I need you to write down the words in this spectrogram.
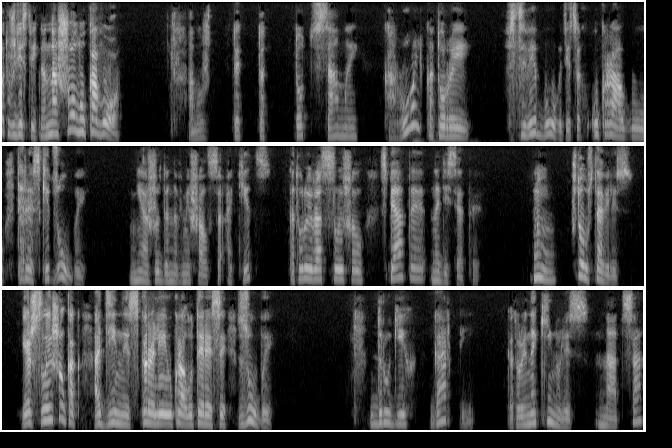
Вот уж действительно, нашел у кого. А может, это тот самый король, который в Свебодицах украл у Терески зубы? Неожиданно вмешался отец, который расслышал с пятое на десятое. — Ну, что уставились? Я ж слышал, как один из королей украл у Тересы зубы. Других гарпий, которые накинулись на отца,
